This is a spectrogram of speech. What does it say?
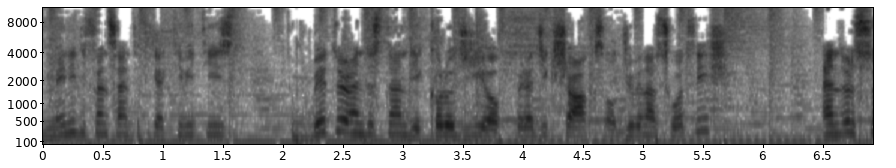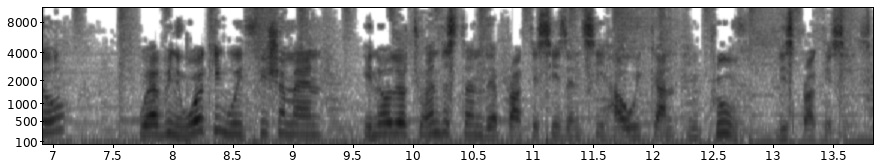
many different scientific activities to better understand the ecology of pelagic sharks or juvenile swordfish. And also, we have been working with fishermen in order to understand their practices and see how we can improve these practices.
